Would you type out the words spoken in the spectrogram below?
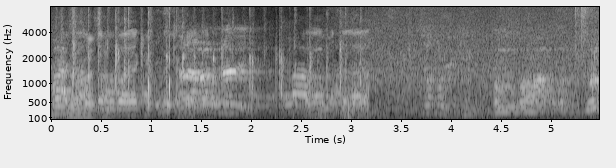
ما شاء الله بارك فيك اللهم صل على الله أكبر.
